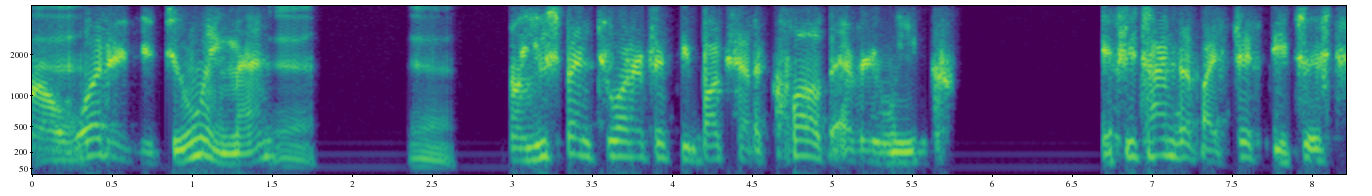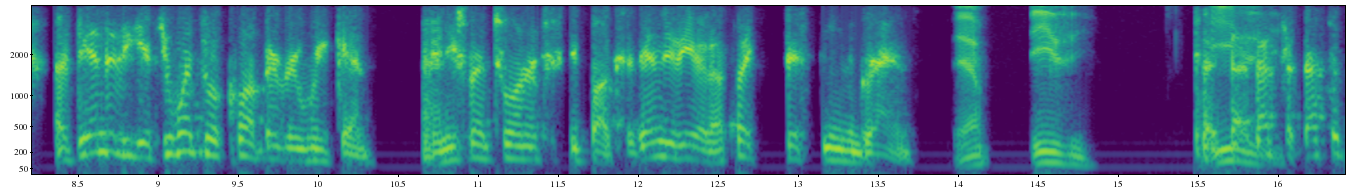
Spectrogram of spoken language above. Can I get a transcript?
bro, yeah. what are you doing, man? Yeah. Yeah. So you spend 250 bucks at a club every week If you times that by 50, to, at the end of the year, if you went to a club every weekend and you spent 250 bucks, at the end of the year, that's like 15 grand. Yep. Easy. That- that's a, that's a,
